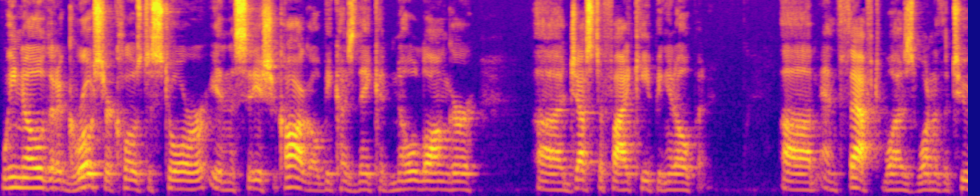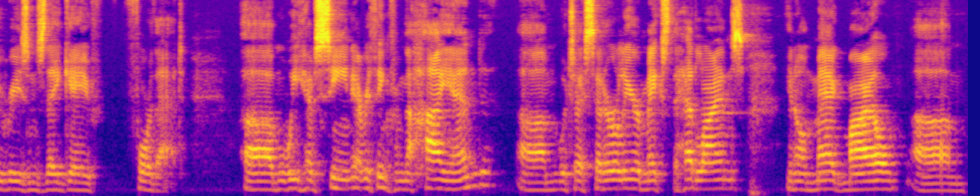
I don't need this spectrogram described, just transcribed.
We know that a grocer closed a store in the city of Chicago because they could no longer uh, justify keeping it open. Um, and theft was one of the two reasons they gave for that. Um, we have seen everything from the high end, um, which I said earlier makes the headlines, you know, mag mile um,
